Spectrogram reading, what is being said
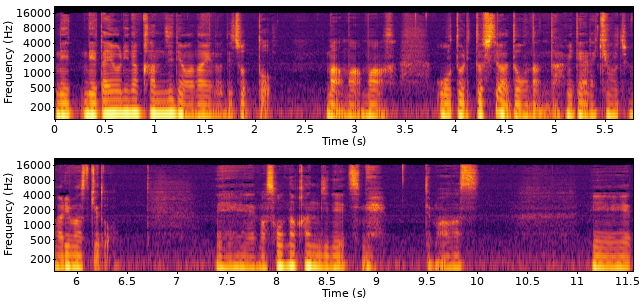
ねネタ寄りな感じではないのでちょっとまあまあまあ大鳥としてはどうなんだみたいな気持ちはありますけど、えー、まあ、そんな感じでですね出ます。えー、っ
